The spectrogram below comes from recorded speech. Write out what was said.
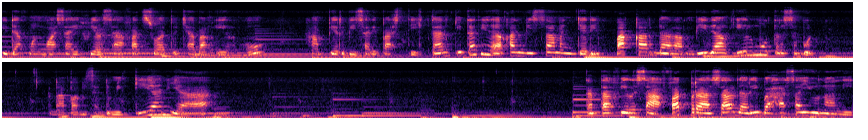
Tidak menguasai filsafat suatu cabang ilmu, hampir bisa dipastikan kita tidak akan bisa menjadi pakar dalam bidang ilmu tersebut. Kenapa bisa demikian ya? Kata filsafat berasal dari bahasa Yunani,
